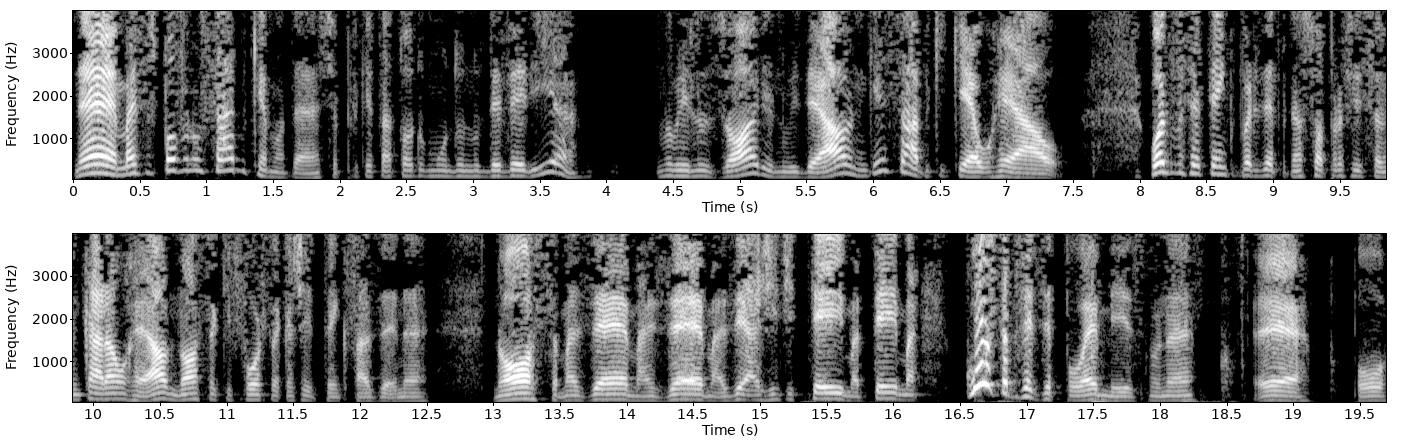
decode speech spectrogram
né? Mas os povos não sabem o que é modéstia, porque está todo mundo no deveria, no ilusório, no ideal, ninguém sabe o que é o real. Quando você tem que, por exemplo, na sua profissão, encarar um real, nossa, que força que a gente tem que fazer, né? Nossa, mas é, mas é, mas é, a gente teima, teima. Custa pra você dizer, pô, é mesmo, né? É, pô.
